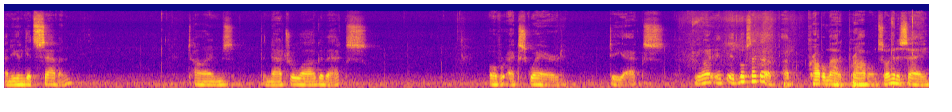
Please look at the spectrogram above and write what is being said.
and you're going to get 7 times the natural log of x over x squared dx. You know, it, it looks like a, a problematic problem, so I'm going to say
